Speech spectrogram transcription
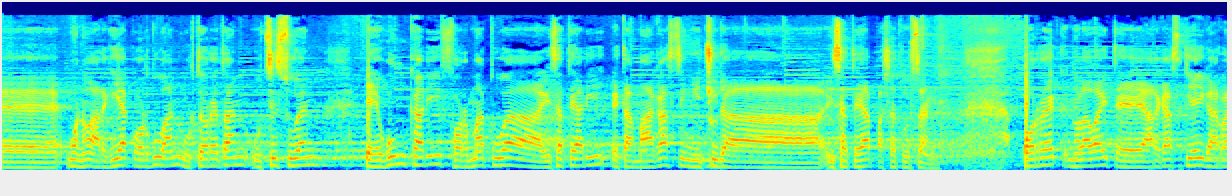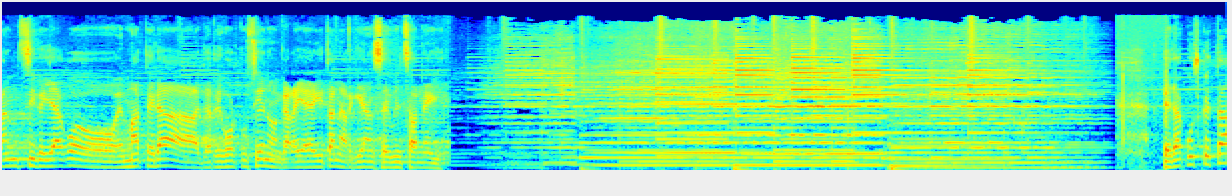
E, bueno, argiak orduan, urte horretan, utzi zuen egunkari formatua izateari eta magazin itxura izatea pasatu zen. Horrek nolabait e, argazkiei garrantzi gehiago ematera derrigortu zien oan garaia egiten argian zebiltzanei. Erakusketa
